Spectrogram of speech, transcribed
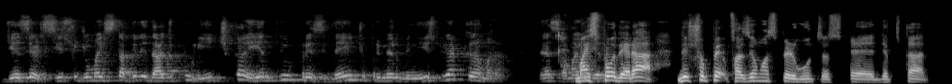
de exercício de uma estabilidade política entre o presidente, o primeiro-ministro e a Câmara. Mas poderá, deixa eu fazer umas perguntas, é, deputado.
